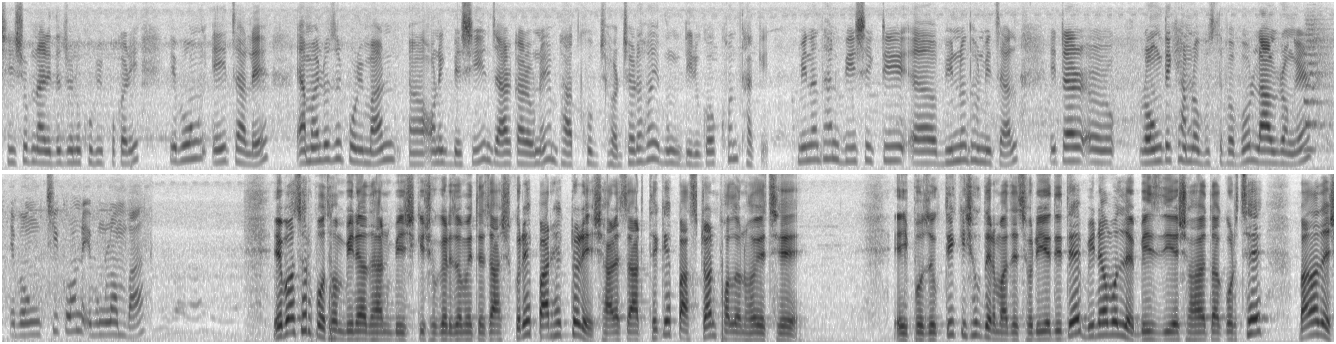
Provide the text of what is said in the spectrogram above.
সেই সব নারীদের জন্য খুবই উপকারী এবং এই চালে অ্যামাইলোজের পরিমাণ অনেক বেশি, যার কারণে ভাত খুব ঝরঝরে হয় এবং দীর্ঘক্ষণ থাকে। মিনা ধান বিষ একটি ভিন্নধর্মী চাল। এটার রং দেখে আমরা বুঝতে পারব, লাল রঙের এবং চিকন এবং লম্বা। এবছর প্রথম বিনা ধান বীজ কৃষকের জমিতে চাষ করে পার হেক্টরে সাড়ে চার থেকে পাঁচ টন ফলন হয়েছে। এই প্রযুক্তি কৃষকদের মাঝে ছড়িয়ে দিতে বিনামূল্যে বীজ দিয়ে সহায়তা করছে বাংলাদেশ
